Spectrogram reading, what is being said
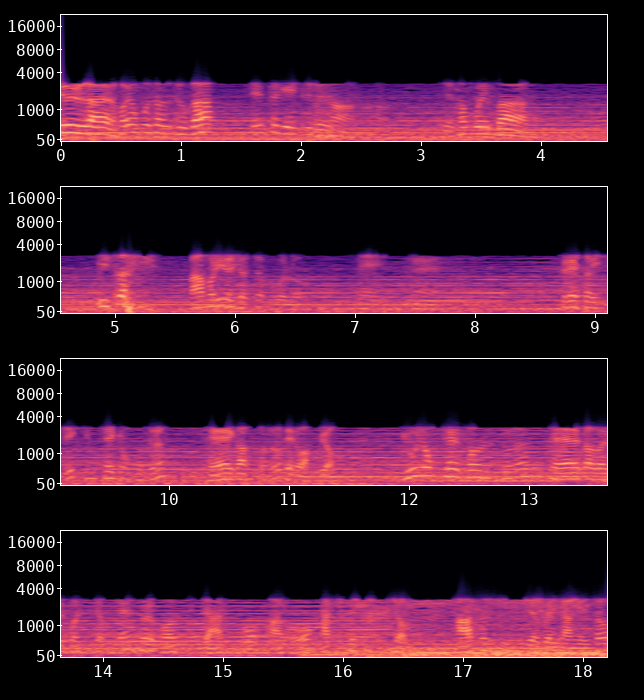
일요일 날 허영무 선수가 센터 게이트를 어. 이제 선보인 바 있었. 마무리를 졌죠 그걸로. 네. 그래서인지 김태경 선수는 대각선으로 내려왔고요. 윤용태 선수는 대각을 거치며 센터를 거치지 않고 바로 같은 지점, 다섯 시 지역을 향해서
